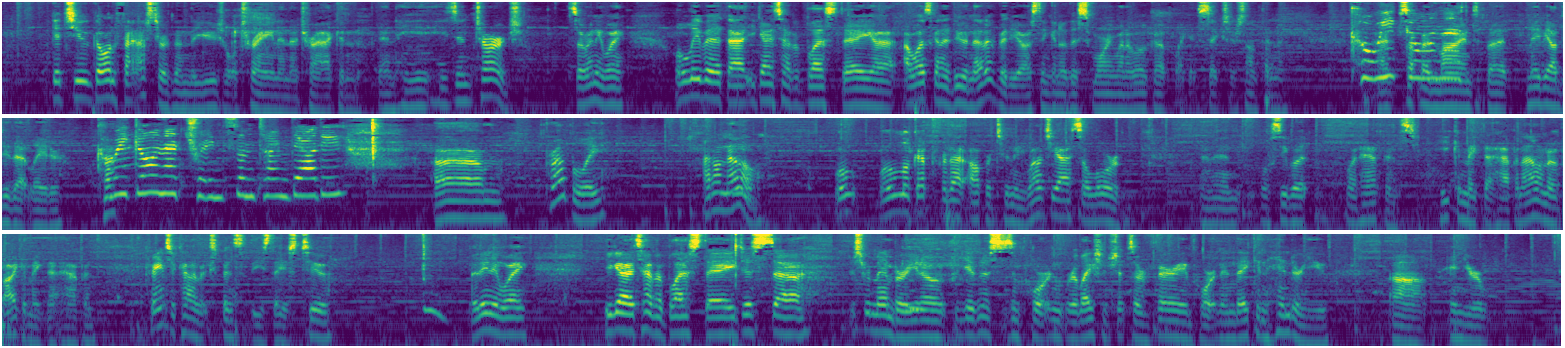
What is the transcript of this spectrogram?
get you going faster than the usual train and a track, and and he he's in charge. So anyway, we'll leave it at that. You guys have a blessed day. Uh, I was gonna do another video. I was thinking of this morning when I woke up, like at six or something. Can we had something in mind, but maybe I'll do that later. Can huh? we go on a train sometime, Daddy? Um, probably. I don't know we'll we'll look up for that opportunity. Why don't you ask the Lord, and then we'll see what what happens. He can make that happen. I don't know if I can make that happen. Trains are kind of expensive these days too. But anyway, you guys have a blessed day. Just uh, just remember, you know, forgiveness is important. Relationships are very important, and they can hinder you uh, in your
